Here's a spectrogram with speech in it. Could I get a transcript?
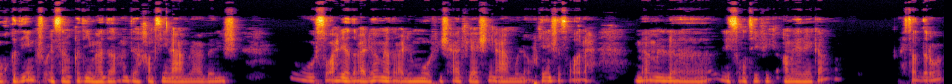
وقديم شغل إنسان قديم هذا عنده خمسين عام ولا باليش. والصوالح اللي يهضر عليهم يهضر عليهم هو في شحال؟ في عشرين عام ولا وكاين شي صوالح même les scientifiques américains حتى دروك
